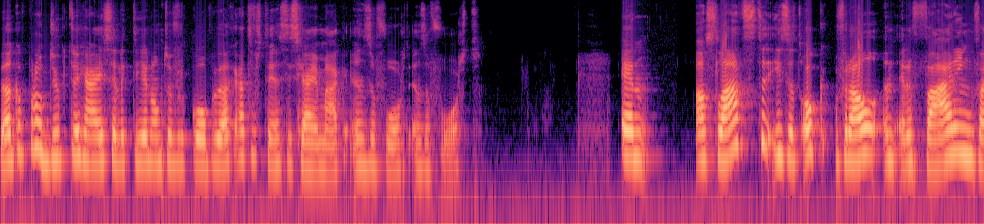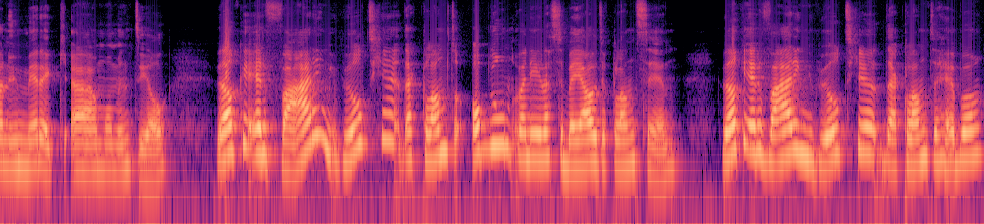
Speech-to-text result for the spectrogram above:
Welke producten ga je selecteren om te verkopen? Welke advertenties ga je maken? Enzovoort, enzovoort. En als laatste is het ook vooral een ervaring van je merk uh, momenteel. Welke ervaring wilt je dat klanten opdoen wanneer dat ze bij jou de klant zijn? Welke ervaring wilt je dat klanten hebben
